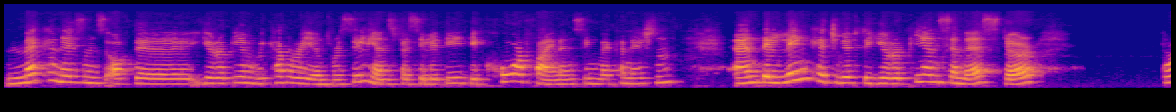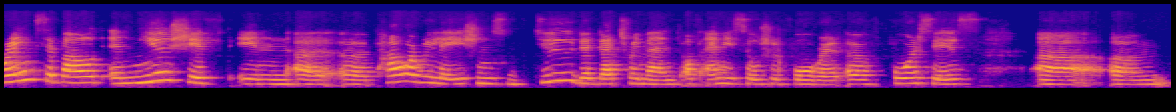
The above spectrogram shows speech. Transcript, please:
mechanisms of the European Recovery and Resilience Facility, the core financing mechanism, and the linkage with the European semester brings about a new shift in uh, uh, power relations to the detriment of any social forward, uh, forces uh, um,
